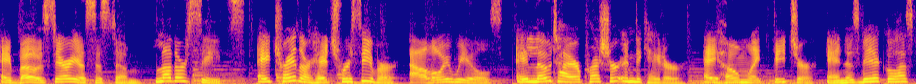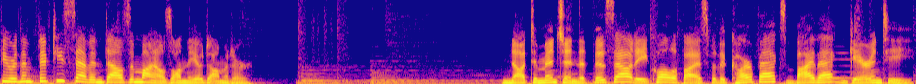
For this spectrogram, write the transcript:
a Bose stereo system, leather seats, a trailer hitch receiver, alloy wheels, a low tire pressure indicator, a home link feature, and this vehicle has fewer than 57,000 miles on the odometer. Not to mention that this Audi qualifies for the Carfax buyback guarantee.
